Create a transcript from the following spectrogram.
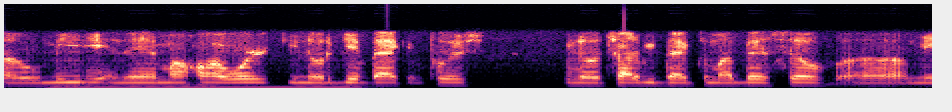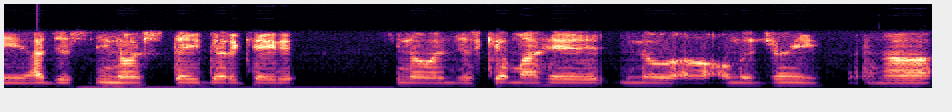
uh, with me and then my hard work, you know, to get back and push, you know, try to be back to my best self. Uh, I mean, I just, you know, stayed dedicated, you know, and just kept my head, you know, uh, on the dream and uh,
